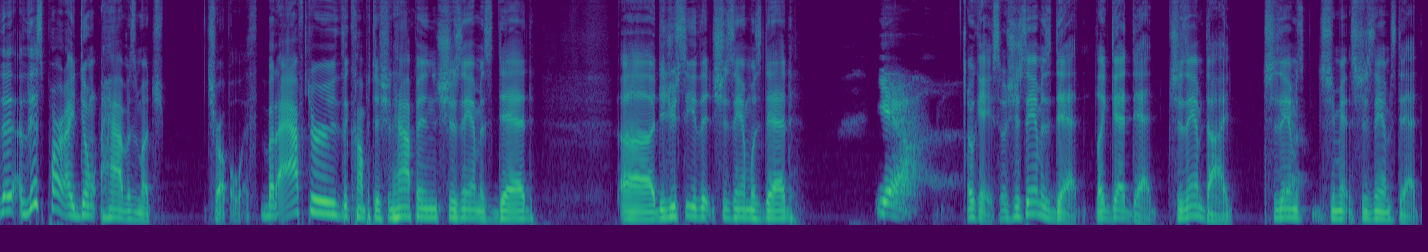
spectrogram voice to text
th- this part I don't have as much trouble with, but after the competition happens, Shazam is dead. Uh, did you see that Shazam was dead? Yeah. Okay, so Shazam is dead, like dead, dead. Shazam died. Shazam's Shazam's dead.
